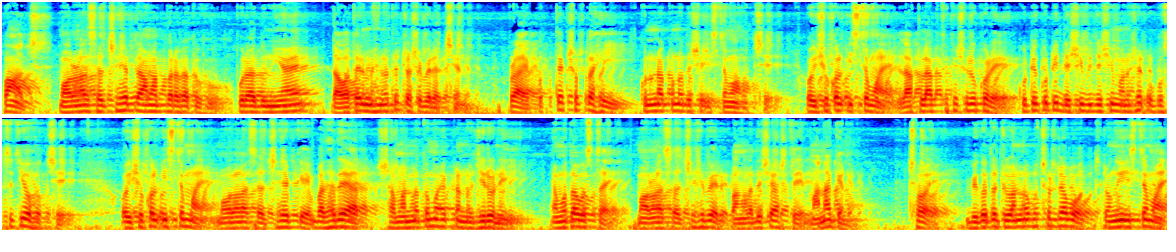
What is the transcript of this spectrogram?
পাঁচ, মৌলানা সৈয়দ সাহেব দামাত বারাকাতুহু পুরা দুনিয়ায় দাওয়াতের মেহনতে চষে বেড়াচ্ছেন। প্রায় প্রত্যেক সপ্তাহেই কোনো না কোনো দেশে ইস্তেমা হচ্ছে। ওই সকল ইস্তেমায় লাখ লাখ থেকে শুরু করে কোটি কোটি দেশি বিদেশি মানুষের উপস্থিতিও হচ্ছে। ওই সকল ইস্তেমায় মৌলানা সৈয়দ সাহেবকে বাধা দেওয়ার সামান্যতম একটা নজিরও নেই। এমত অবস্থায় মৌলানা সৈয়দ সাহেবের বাংলাদেশে আসতে মানা কেন? ছয়, বিগত চুয়ান্ন বছর যাবৎ টঙ্গী ইস্তেমায়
